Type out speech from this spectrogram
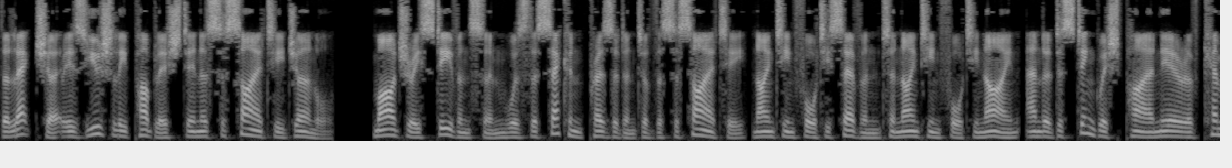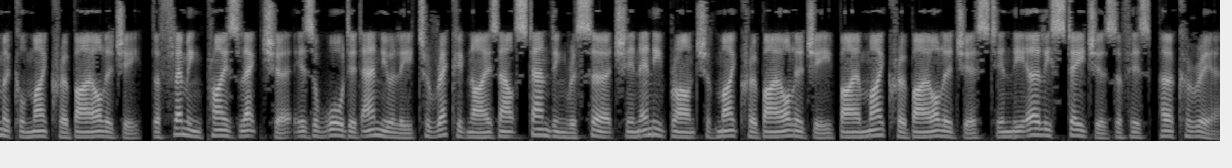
The lecture is usually published in a society journal. Marjory Stephenson was the second president of the Society 1947 and a distinguished pioneer of chemical microbiology. The Fleming Prize Lecture is awarded annually to recognize outstanding research in any branch of microbiology by a microbiologist in the early stages of his, her career.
